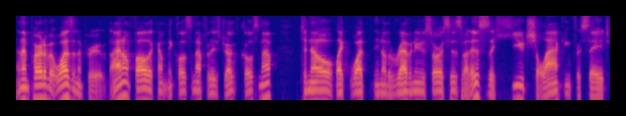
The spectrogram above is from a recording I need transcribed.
and then part of it wasn't approved. I don't follow the company close enough for these drugs close enough to know like what you know the revenue sources. But this is a huge shellacking for Sage.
